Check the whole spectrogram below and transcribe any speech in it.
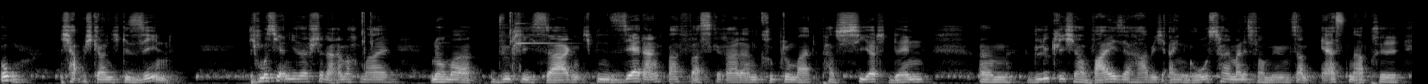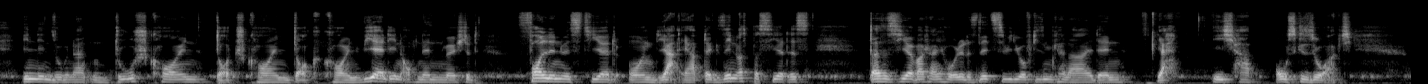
Oh, ich habe mich gar nicht gesehen. Ich muss hier an dieser Stelle einfach mal nochmal wirklich sagen, ich bin sehr dankbar, was gerade am Kryptomarkt passiert, denn ähm, glücklicherweise habe ich einen Großteil meines Vermögens am 1. April in den sogenannten Dogecoin, Dogecoin, Dogcoin, wie ihr den auch nennen möchtet, voll investiert. Und ja, ihr habt ja gesehen, was passiert ist. Das ist hier wahrscheinlich heute das letzte Video auf diesem Kanal, denn ja, ich habe ausgesorgt.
